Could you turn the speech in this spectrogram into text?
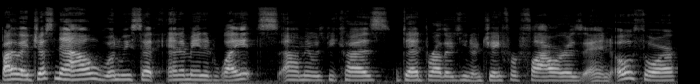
By the way, just now when we said animated whites, um, it was because Dead Brothers, you know, Jafer Flowers and Othor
